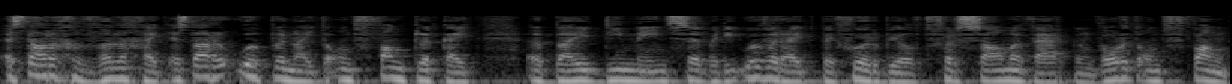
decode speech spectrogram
is daar 'n gewilligheid, is daar 'n openheid, 'n ontvanklikheid uh, by die mense, by die owerheid byvoorbeeld vir samewerking? Word dit ontvang?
